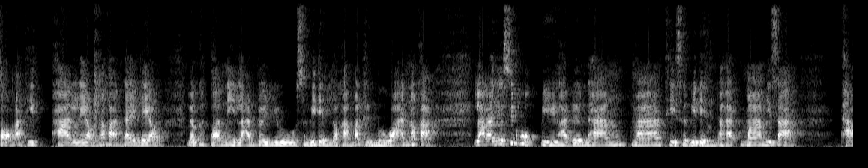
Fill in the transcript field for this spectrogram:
สองอาทิตย์ผ่านแล้วนะคะได้แล้ว แล้วก็ตอนนี้หลานไปอยู่สวีเดนแล้วค่ะ มาถึงมือวานเนาะค่ะหลานอายุ 16 ปีค่ะเดินทางมาที่สวีเดนนะคะ มาวิซาทา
